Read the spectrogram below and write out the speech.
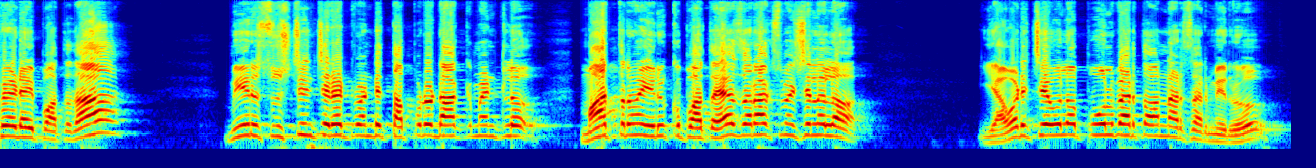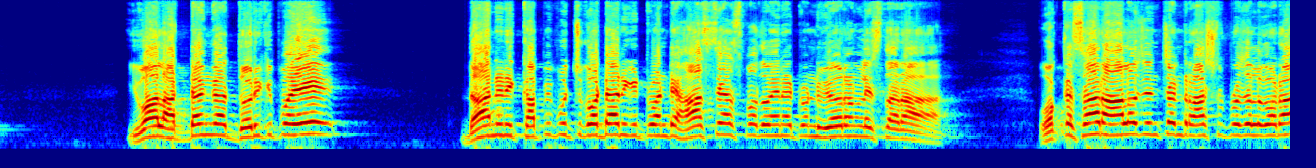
ఫేడ్ అయిపోతుందా? మీరు సృష్టించినటువంటి తప్పుడు డాక్యుమెంట్లు మాత్రమే ఇరుక్కుపోతాయా జెరాక్స్ మెషిన్లలో ఎవడి చెవిలో పూలు పెడతా ఉన్నారు సార్ మీరు? ఇవాళ అడ్డంగా దొరికిపోయి దానిని కప్పిపుచ్చుకోవడానికి ఇటువంటి హాస్యాస్పదమైనటువంటి వివరణలు ఇస్తారా? ఒక్కసారి ఆలోచించండి రాష్ట్ర ప్రజలు కూడా.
